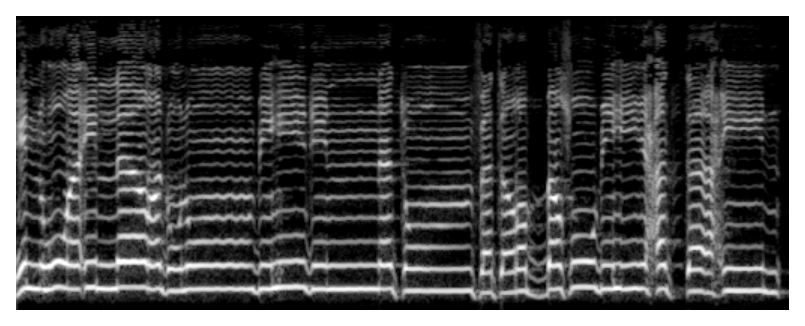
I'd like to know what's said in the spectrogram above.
إِنْ هُوَ إِلَّا رَجُلٌ بِهِ جِنَّةٌ فَتَرَبَّصُوا بِهِ حَتَّىٰ حِينٍ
